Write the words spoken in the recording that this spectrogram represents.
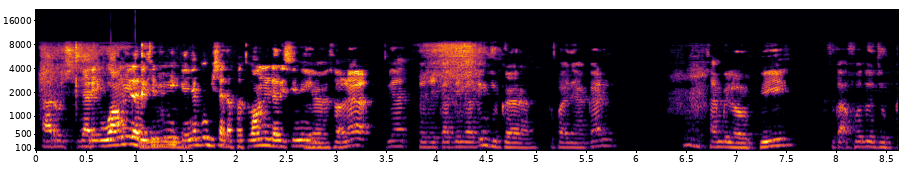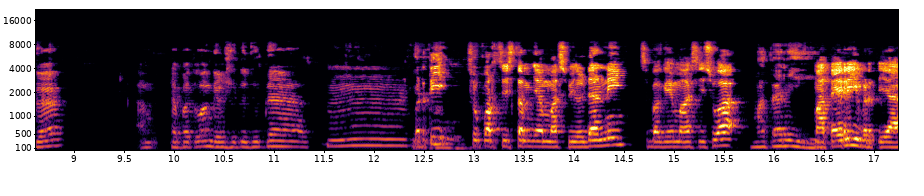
harus nyari uang nih dari sini Hmm. nih, kayaknya gua bisa dapat uang nih dari sini. Ya, soalnya lihat dari kating-kating juga kebanyakan sambil hobi, suka foto juga, dapat uang dari situ juga. Hmm, berarti Gitu. support sistemnya Mas Wildan nih sebagai mahasiswa materi materi berarti ya,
